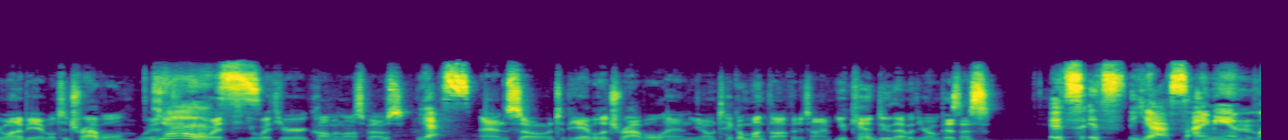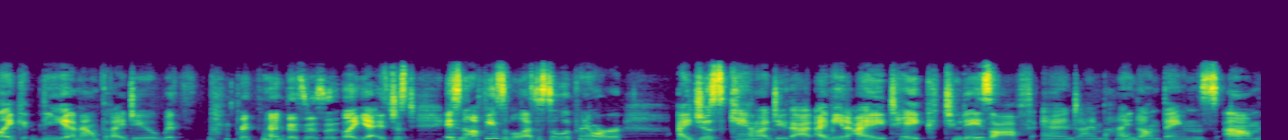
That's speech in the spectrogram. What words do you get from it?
you want to be able to travel with yes. with with your common law spouse. Yes. And so to be able to travel and you know take a month off at a time. You can't do that with your own business. It's it's yes. I mean like the amount that I do with with my business like yeah, it's just it's not feasible as a solopreneur. I just cannot do that. I mean, I take two days off and I'm behind on things. Um,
